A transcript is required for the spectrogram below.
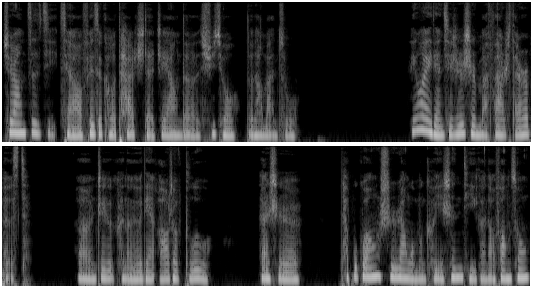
去让自己想要 physical touch 的这样的需求得到满足。另外一点其实是 massage therapist，嗯，这个可能有点 out of blue。但是，它不光是让我们可以身体感到放松，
